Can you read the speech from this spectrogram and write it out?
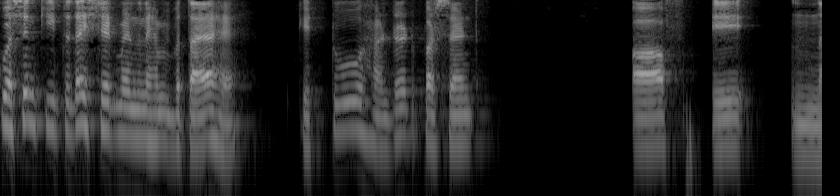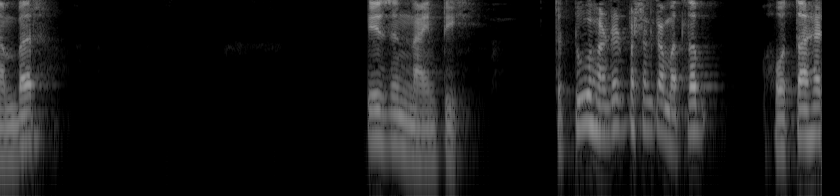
क्वेश्चन की इब्तदाई स्टेटमेंट ने हमें बताया है कि 200 percent of a number is 90 तो टू हंड्रेड परसेंट का मतलब होता है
